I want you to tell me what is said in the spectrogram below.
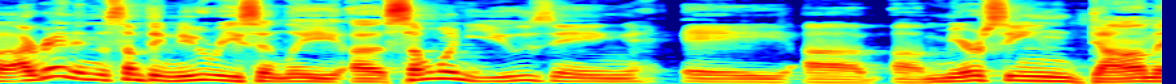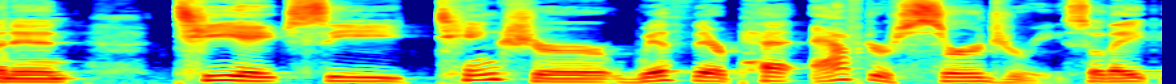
uh, I ran into something new recently. Uh, someone using a, uh, a myrcene dominant THC tincture with their pet after surgery. So they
